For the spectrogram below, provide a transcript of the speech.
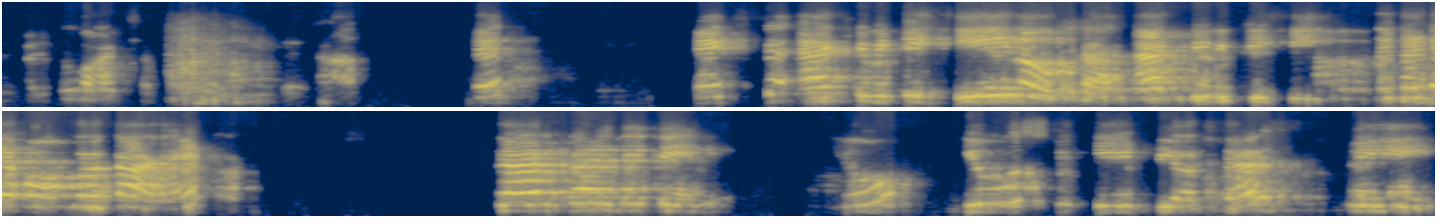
നിങ്ങൾക്ക് വാട്സാപ്പിൽ സെൻഡ് ചെയ്തേക്കാം then next activity E നോക്കുക activity E നിങ്ങളുടെ homework ആണ് circle the thing you use to keep yourself clean എന്ത്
